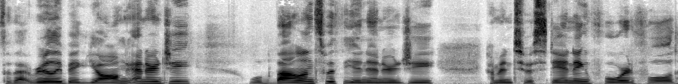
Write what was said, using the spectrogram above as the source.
So that really big yang energy will balance with yin energy, come into a standing forward fold,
